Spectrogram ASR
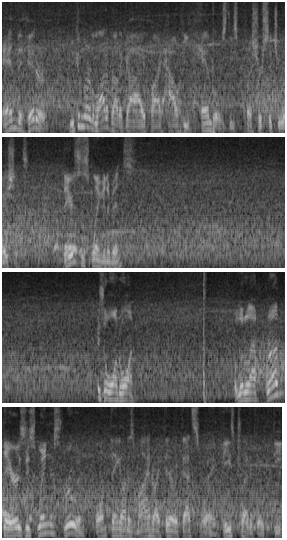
and the hitter. You can learn a lot about a guy by how he handles these pressure situations. There's a swing and a miss. Here's a 1-1. A little out front there as he swings through it. One thing on his mind right there with that swing, he's trying to go deep.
